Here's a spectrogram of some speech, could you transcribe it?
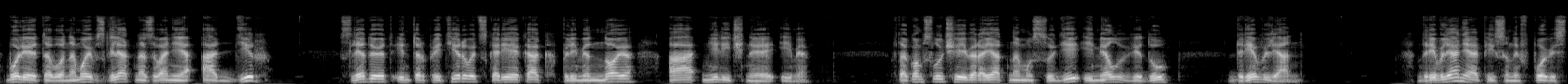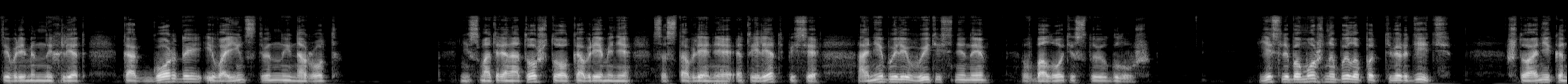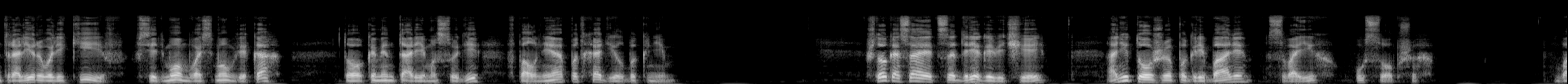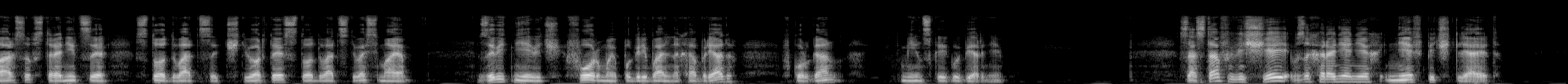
Более того, на мой взгляд, название «Аддир» следует интерпретировать скорее как племенное, а не личное имя. В таком случае, вероятно, Муссуди имел в виду древлян. Древляне описаны в повести временных лет как гордый и воинственный народ. Несмотря на то, что ко времени составления этой летописи они были вытеснены в болотистую глушь. Если бы можно было подтвердить, что они контролировали Киев в VII-VIII веках, то комментарий Масуди вполне подходил бы к ним. Что касается Дреговичей, они тоже погребали своих усопших. Барсов, страницы 124-128. Заветневич. Формы погребальных обрядов в курган Минской губернии. Состав вещей в захоронениях не впечатляет.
